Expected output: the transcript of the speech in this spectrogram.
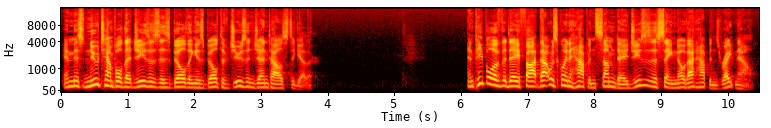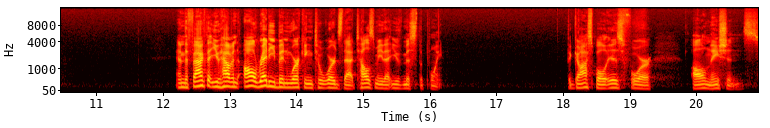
And this new temple that Jesus is building is built of Jews and Gentiles together. And people of the day thought that was going to happen someday. Jesus is saying, no, that happens right now. And the fact that you haven't already been working towards that tells me that you've missed the point. The gospel is for all nations.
